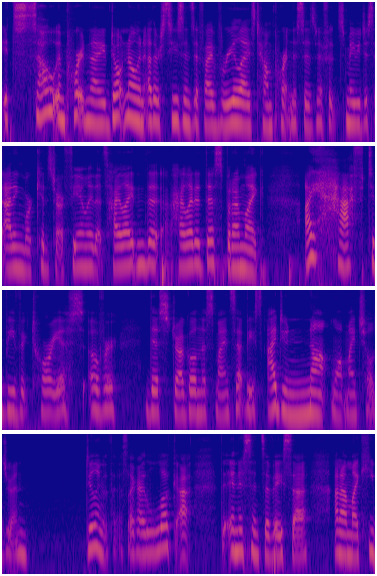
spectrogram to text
It's so important. I don't know in other seasons if I've realized how important this is. If it's maybe just adding more kids to our family that's highlighted the, highlighted this, but I'm like, I have to be victorious over this struggle and this mindset because I do not want my children dealing with this. Like I look at the innocence of Asa and I'm like, he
